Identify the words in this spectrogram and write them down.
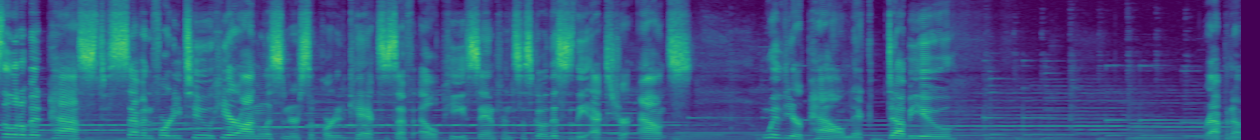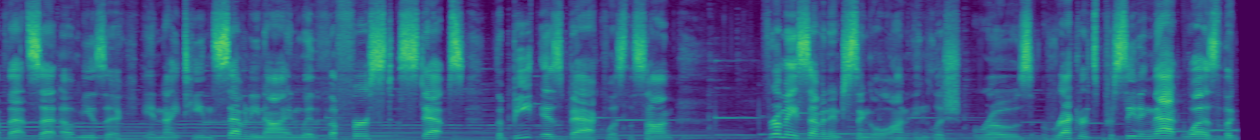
Just a little bit past 742 here on listener supported KXSF LP San Francisco. This is the Extra Ounce with your pal Nick W. Wrapping up that set of music in 1979 with The First Steps. The Beat is Back was the song from a 7 inch single on English Rose Records. Preceding that was The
